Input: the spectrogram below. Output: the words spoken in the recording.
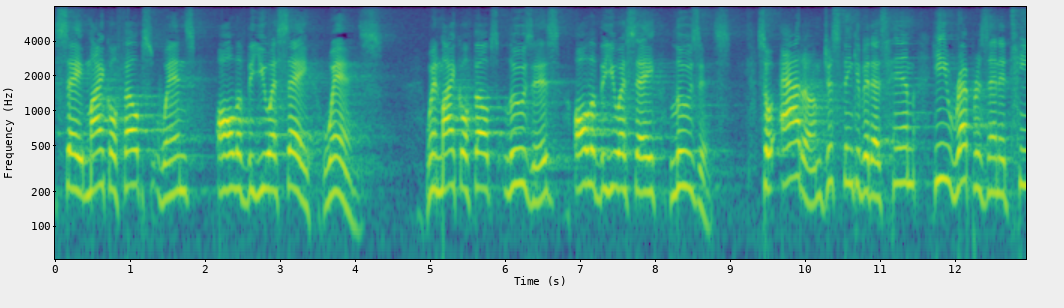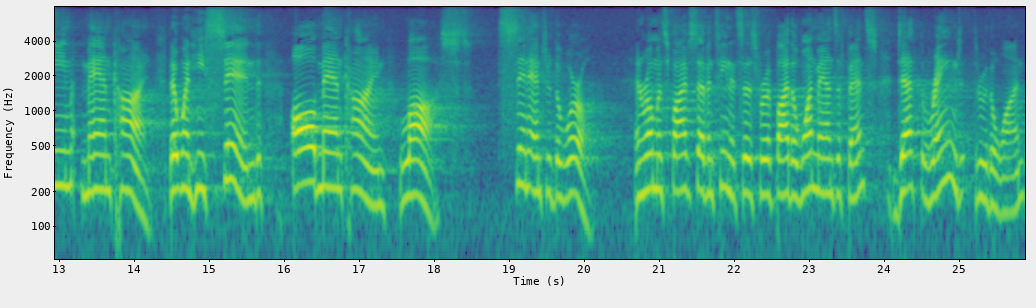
say, Michael Phelps wins, all of the USA wins. When Michael Phelps loses, all of the USA loses. So, Adam, just think of it as him, he represented team mankind. That when he sinned, all mankind lost. Sin entered the world. In Romans 5:17 it says for if by the one man's offense death reigned through the one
